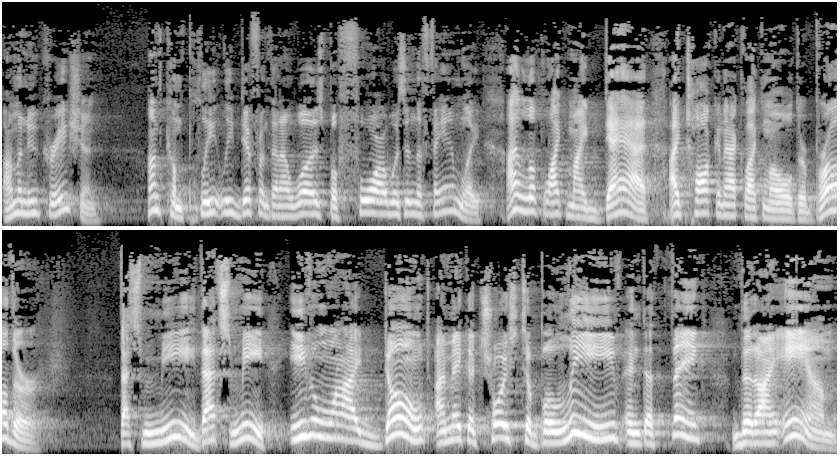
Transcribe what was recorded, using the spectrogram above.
I'm a new creation. I'm completely different than I was before I was in the family. I look like my dad. I talk and act like my older brother. That's me. That's me. Even when I don't, I make a choice to believe and to think that I am.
